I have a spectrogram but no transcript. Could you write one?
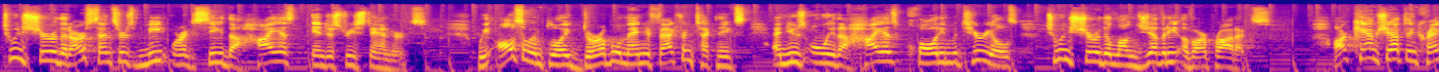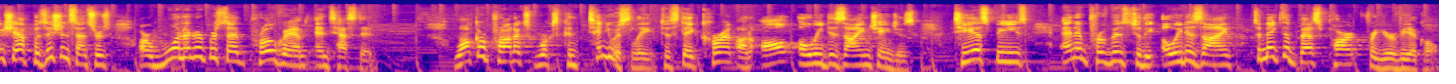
to ensure that our sensors meet or exceed the highest industry standards. We also employ durable manufacturing techniques and use only the highest quality materials to ensure the longevity of our products. Our camshaft and crankshaft position sensors are 100% programmed and tested. Walker Products works continuously to stay current on all OE design changes, TSBs, and improvements to the OE design to make the best part for your vehicle.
